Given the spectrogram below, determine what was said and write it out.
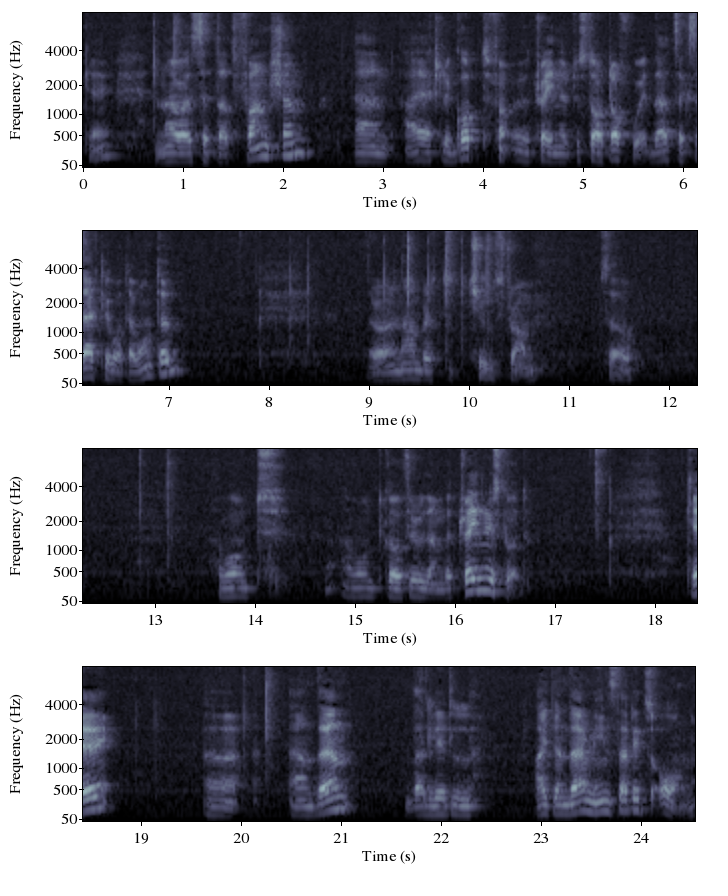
Okay, now I set that function and I actually got uh, trainer to start off with. That's exactly what I wanted. There are numbers to choose from, so I won't I won't go through them. But trainer is good. Okay, uh, and then that little item there means that it's on.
